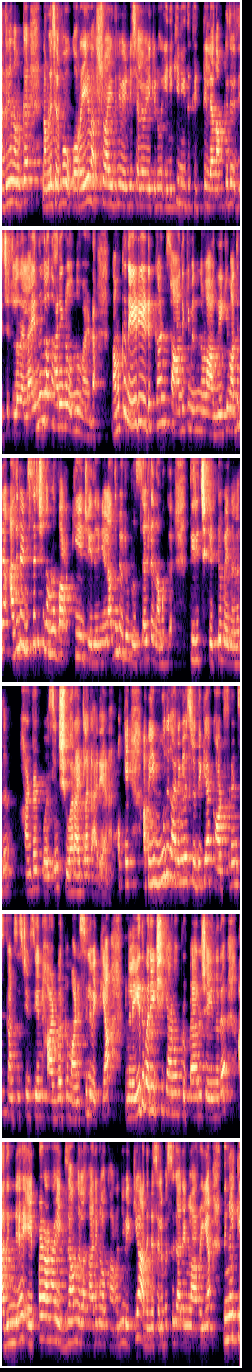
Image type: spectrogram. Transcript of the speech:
അതിന് നമുക്ക് നമ്മൾ ചിലപ്പോൾ കുറേ വർഷമായി ഇതിന് വേണ്ടി ചെലവഴിക്കണു എനിക്കിനി ഇത് കിട്ടില്ല. നമുക്കിത് വിധിച്ചിട്ടുള്ളതല്ല എന്നുള്ള കാര്യങ്ങളൊന്നും വേണ്ട. നമുക്ക് നേടിയെടുക്കാൻ സാധിക്കുമെന്ന് നമ്മൾ ആഗ്രഹിക്കും. അതിന് അതിനനുസരിച്ച് നമ്മൾ വർക്ക് ചെയ്യുകയും ചെയ്തു കഴിഞ്ഞാൽ അതിന്റെ ഒരു റിസൾട്ട് നമുക്ക് തിരിച്ചു കിട്ടും എന്നുള്ളത് ഹൺഡ്രഡ് പെർസെന്റ് ഷുവർ ആയിട്ടുള്ള കാര്യമാണ്. ഓക്കെ അപ്പൊ ഈ മൂന്ന് കാര്യങ്ങൾ ശ്രദ്ധിക്കുക. Confidence consistency and hard work മനസ്സിൽ വെക്കുക. നിങ്ങൾ ഏത് പരീക്ഷയ്ക്കാണോ പ്രിപ്പയർ ചെയ്യുന്നത് അതിന്റെ എപ്പോഴാണ് ആ എക്സാം എന്നുള്ള കാര്യങ്ങളൊക്കെ അറിഞ്ഞു വെക്കുക അതിന്റെ സിലബസ് കാര്യങ്ങൾ അറിയുക. നിങ്ങൾക്ക്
